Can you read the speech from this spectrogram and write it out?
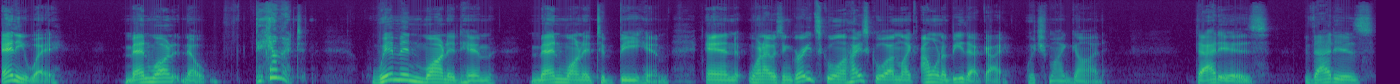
Anyway, men wanted, no, damn it. Women wanted him. Men wanted to be him. And when I was in grade school and high school, I'm like, I want to be that guy, which my God, that is that is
